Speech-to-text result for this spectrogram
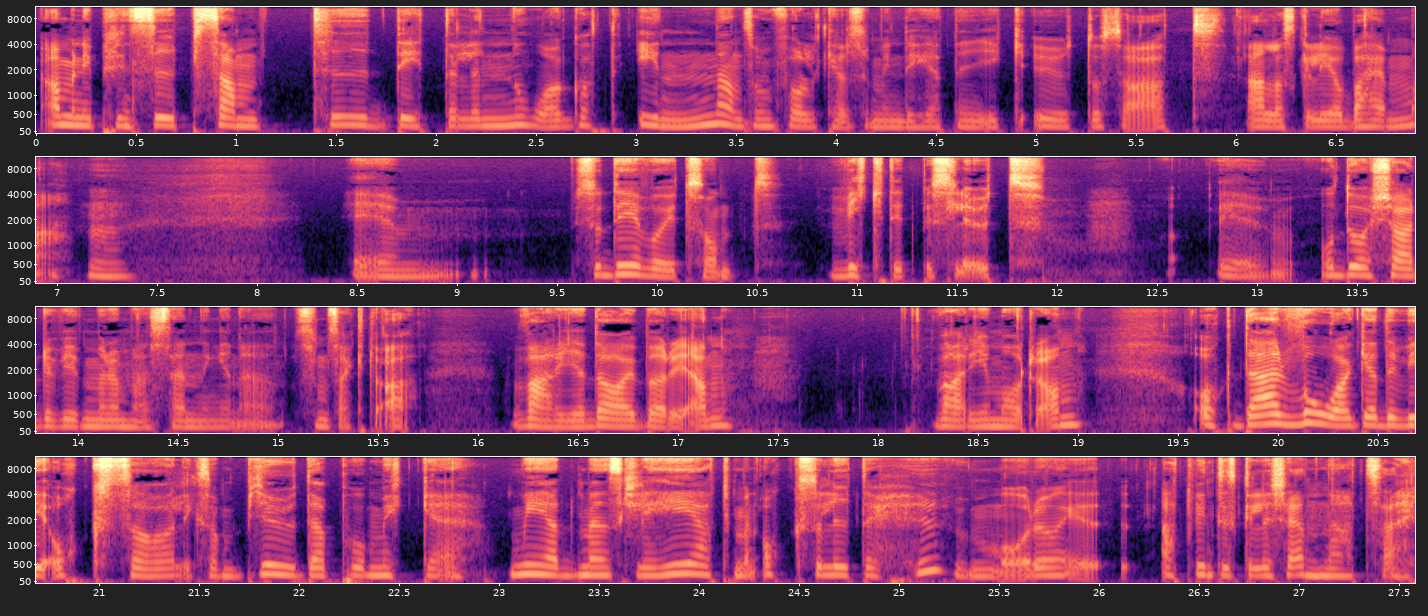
ja, men i princip samtidigt eller något innan som Folkhälsomyndigheten gick ut och sa att alla skulle jobba hemma. Mm. Ehm, Så det var ju ett sånt viktigt beslut. Ehm, Och då körde vi med de här sändningarna som sagt var varje dag i början. Varje morgon. Och där vågade vi också liksom bjuda på mycket medmänsklighet men också lite humor. Och eh, att vi inte skulle känna att så här,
